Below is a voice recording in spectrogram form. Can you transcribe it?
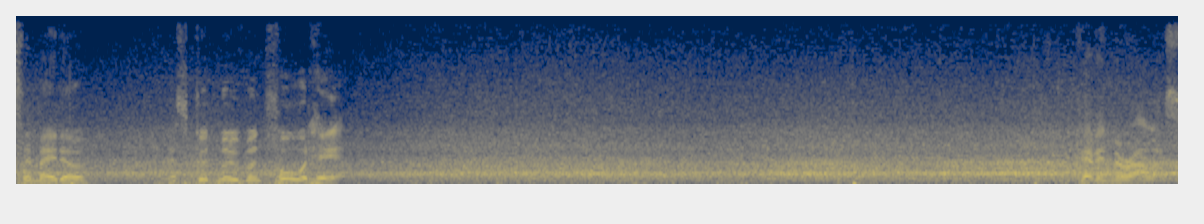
Semedo. That's good movement forward here. Kevin Mirallas.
